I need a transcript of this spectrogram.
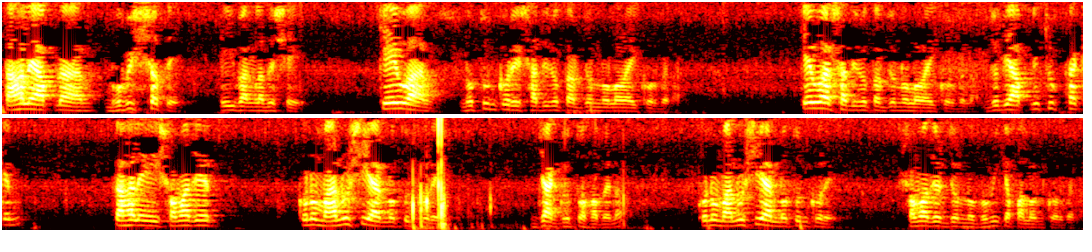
তাহলে আপনার ভবিষ্যতে এই বাংলাদেশে কেউ আর নতুন করে স্বাধীনতার জন্য লড়াই করবে না। কেউ আর স্বাধীনতার জন্য লড়াই করবে না। যদি আপনি চুপ থাকেন, তাহলে এই সমাজের কোনো মানুষই আর নতুন করে জাগ্রত হবে না। কোনো মানুষই আর নতুন করে সমাজের জন্য ভূমিকা পালন করবে না।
